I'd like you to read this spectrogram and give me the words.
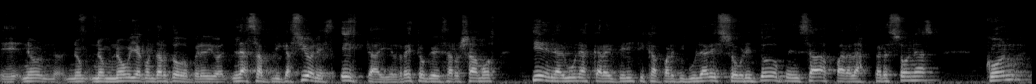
eh, no, no, voy a contar todo, pero digo, las aplicaciones, esta y el resto que desarrollamos, tienen algunas características particulares, sobre todo pensadas para las personas con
